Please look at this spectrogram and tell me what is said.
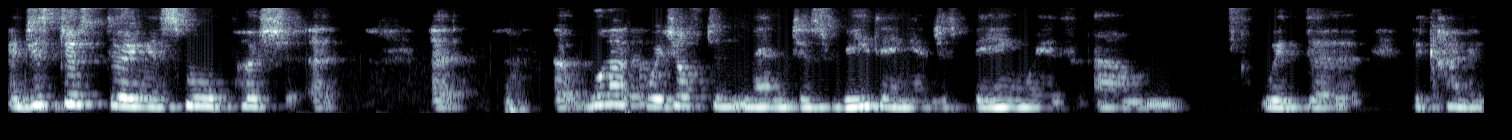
and just just doing a small push at, at, at, work which often meant just reading and just being with um, with the the kind of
